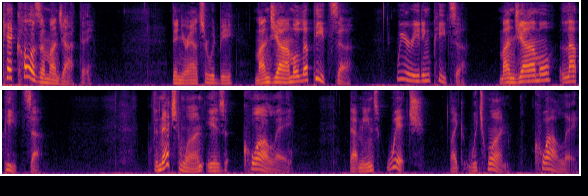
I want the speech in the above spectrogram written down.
Che cosa mangiate? Then your answer would be mangiamo la pizza. We are eating pizza. Mangiamo la pizza. The next one is quale. That means which, like which one. Quale.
